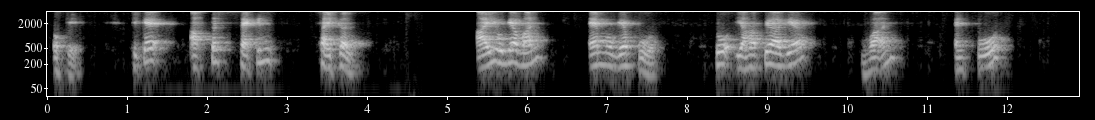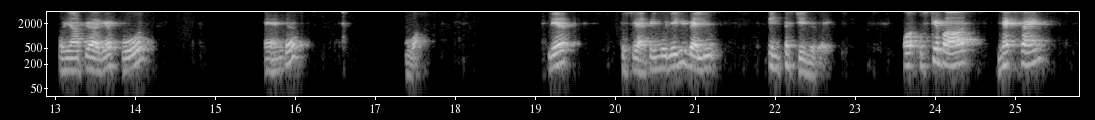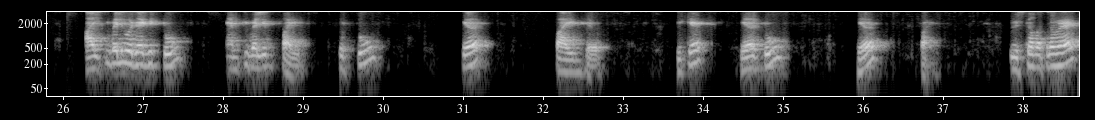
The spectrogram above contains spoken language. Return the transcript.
ओके ठीक है? आफ्टर सेकंड साइकिल आई हो गया वन एम हो गया फोर तो यहाँ पे आ गया वन एंड फोर और यहाँ पे आ गया फोर एंड वन क्लियर तो स्वैपिंग हो जाएगी वैल्यू इंटरचेंज हो जाएगी। और उसके बाद नेक्स्ट टाइम आई की वैल्यू हो जाएगी टू एम की वैल्यू फाइव तो टू here फाइव here ठीक है? Here टू here फाइव तो इसका मतलब है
